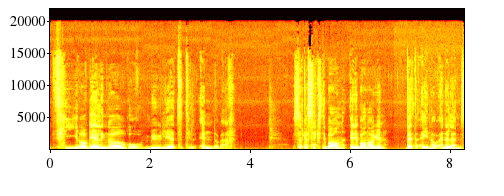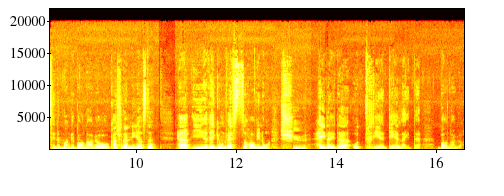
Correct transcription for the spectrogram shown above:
fire avdelinger og mulighet til enda mer. Ca. 60 barn er det i barnehagen. Dette er en av NLM sine mange barnehager, og kanskje den nyeste. Her i Region Vest så har vi nå sju heleide og tre deleide barnehager.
